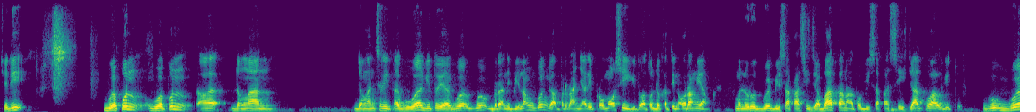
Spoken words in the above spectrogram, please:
Jadi gue pun gue pun uh, dengan dengan cerita gue gitu ya gue gue berani bilang gue nggak pernah nyari promosi gitu atau deketin orang yang menurut gue bisa kasih jabatan atau bisa kasih jadwal gitu. Gue, gue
